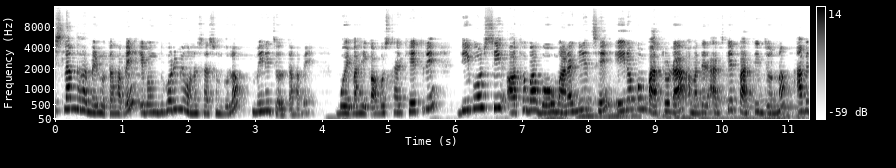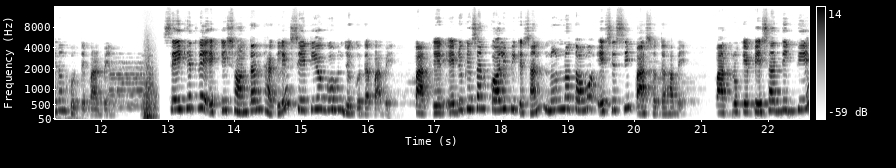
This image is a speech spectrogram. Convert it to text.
ইসলাম ধর্মের হতে হবে এবং ধর্মীয় অনুশাসনগুলো মেনে চলতে হবে। বৈবাহিক অবস্থার ক্ষেত্রে ডিভোর্সি অথবা বউ মারা গিয়েছে এই রকম পাত্ররা আমাদের আজকের পাত্রীর জন্য আবেদন করতে পারবেন। সেই ক্ষেত্রে একটি সন্তান থাকলে সেটিও গ্রহণযোগ্যতা পাবে। পাত্রের এডুকেশন কোয়ালিফিকেশন ন্যূনতম এসএসসি পাস হতে হবে। পাত্রকে পেশার দিক দিয়ে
